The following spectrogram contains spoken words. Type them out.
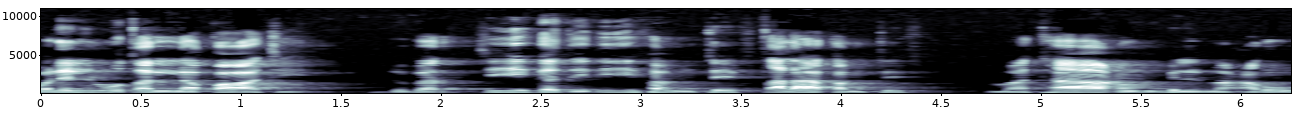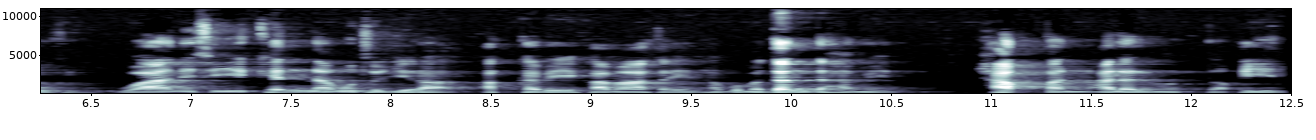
Walilmuxallaqaati dubartii gadi dhiifamteef xalaaqamteef mataacun bilmacruufi waan isii kennamutu jira akka beekamaa ta'een haguma dandahameen haqqan cala almuttaqiin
